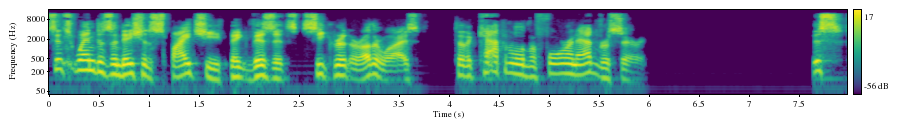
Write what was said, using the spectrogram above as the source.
Since when does a nation's spy chief make visits, secret or otherwise, to the capital of a foreign adversary? This,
